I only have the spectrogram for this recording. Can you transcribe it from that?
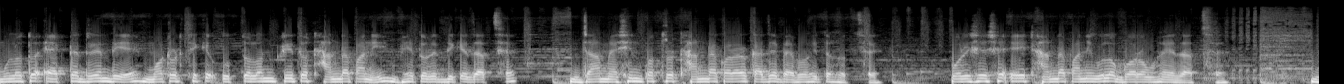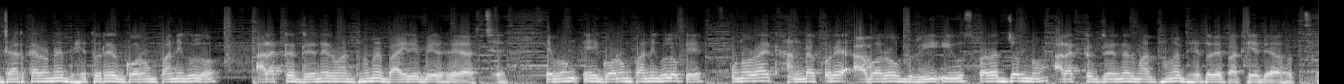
মূলত একটা ড্রেন দিয়ে মোটর থেকে উত্তোলনকৃত ঠান্ডা পানি ভেতরের দিকে যাচ্ছে, যা মেশিনপত্র ঠান্ডা করার কাজে ব্যবহৃত হচ্ছে। পরিশেষে এই ঠান্ডা পানিগুলো গরম হয়ে যাচ্ছে, যার কারণে ভেতরের গরম পানিগুলো আর একটা ড্রেনের মাধ্যমে বাইরে বের হয়ে আসছে এবং এই গরম পানিগুলোকে পুনরায় ঠান্ডা করে আবারও রিইউজ করার জন্য আর একটা ড্রেনের মাধ্যমে ভেতরে পাঠিয়ে দেওয়া হচ্ছে।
